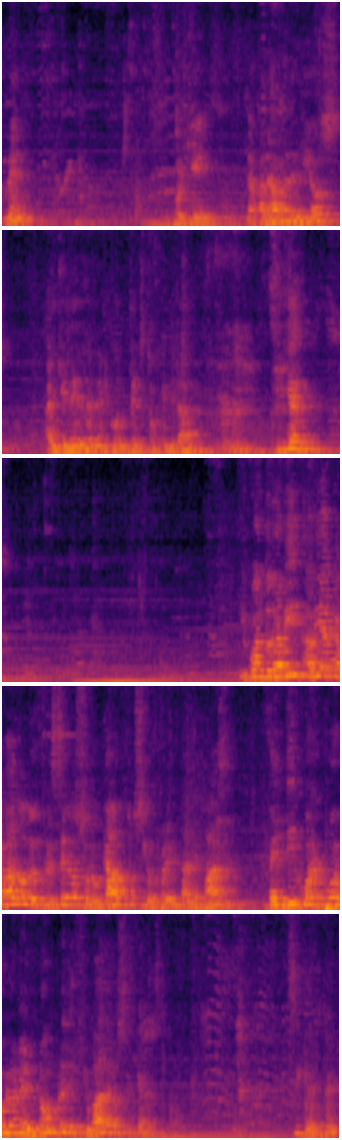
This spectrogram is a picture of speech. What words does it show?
Amén. Porque la palabra de Dios hay que leerla en el contexto general. Siguiente. Y cuando David había acabado de ofrecer los holocaustos y ofrendas de paz, bendijo al pueblo en el nombre de Jehová de los ejércitos. Siguiente.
